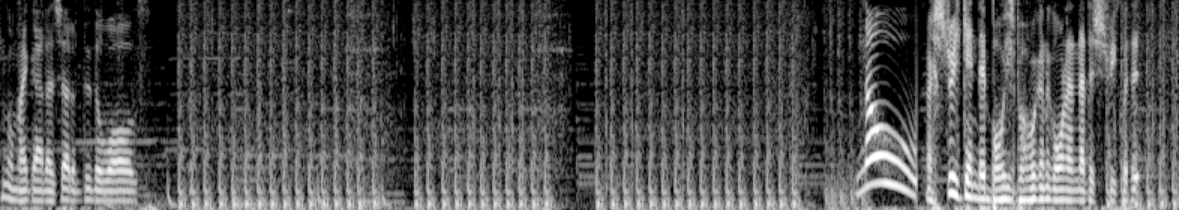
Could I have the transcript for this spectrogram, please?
Oh my god, I shot him through the walls. No! Our streak ended, boys, but we're gonna go on another streak with it.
